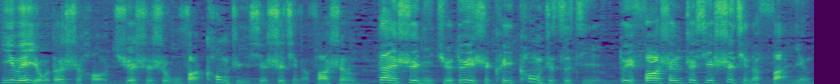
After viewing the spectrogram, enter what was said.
因为有的时候确实是无法控制一些事情的发生，但是你绝对是可以控制自己对发生这些事情的反应。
